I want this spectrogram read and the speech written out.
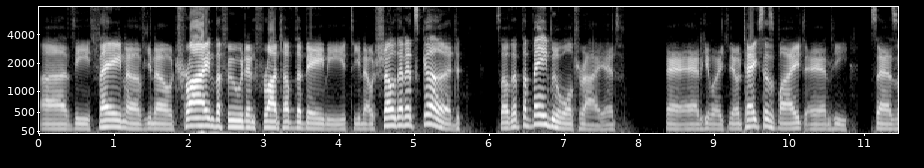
uh, the thing of, you know, trying the food in front of the baby to, you know, show that it's good so that the baby will try it. And he, like, you know, takes his bite and he says,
